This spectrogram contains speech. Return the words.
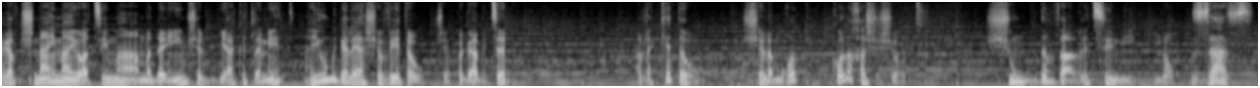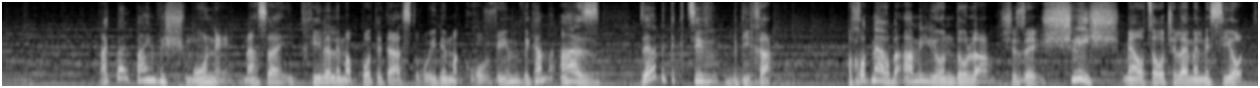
אגב, שניים מהיועצים המדעיים של פגיעה קטלנית היו מגלי השביט ההוא שפגע בצדק. אבל הקטע הוא שלמרות כל החששות, שום דבר רציני לא זז. רק ב-2008 נאס"א התחילה למפות את האסטרואידים הקרובים, וגם אז זה היה בתקציב בדיחה. פחות מ-4 מיליון דולר, שזה שליש מההוצאות שלהם על נסיעות.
